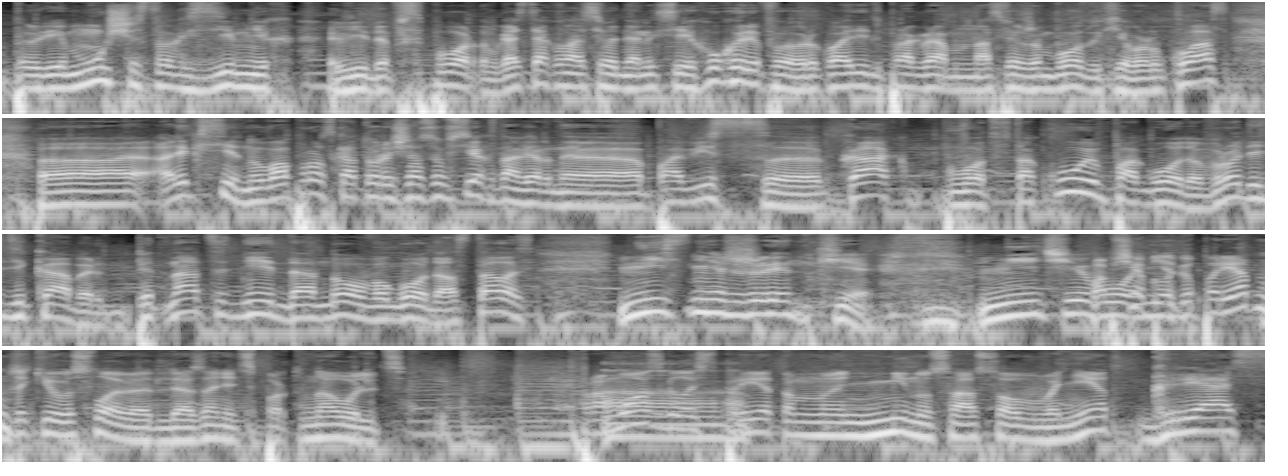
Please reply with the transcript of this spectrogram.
преимуществах зимних видов спорта. В гостях у нас сегодня Алексей Хухарев, руководитель программы «На свежем воздухе World Class». Э, Алексей, ну вопрос, который сейчас у всех, наверное, повис. э, Как вот в такую погоду, вроде декабрь, 15 дней до Нового года осталось, ни снежинки, ничего Вообще нет. Благоприятны такие условия для занятий спортом на улице? Промозглость, А. при этом минуса особого нет. грязь.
